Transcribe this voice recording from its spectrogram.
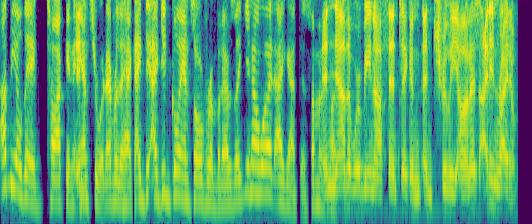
I'll be able to talk and, and answer whatever the heck. I did, I did glance over them, but I was like, you know what? I got this. I'm gonna. And now that we're being authentic and, and truly honest, I didn't write them.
